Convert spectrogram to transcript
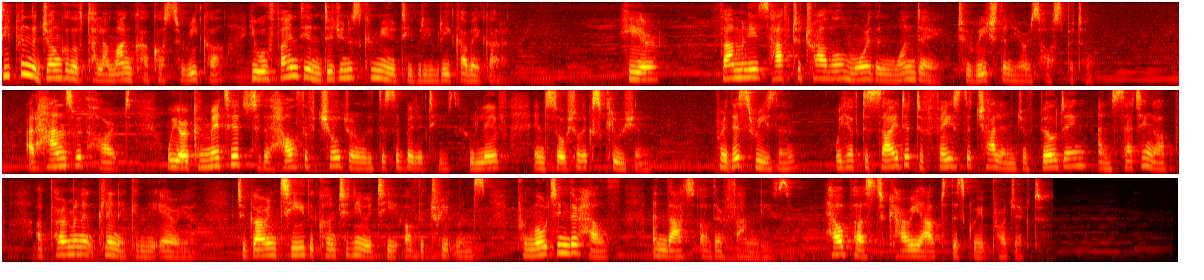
Deep in the jungle of Talamanca, Costa Rica, you will find the indigenous community Bribri Cabecar. Here, families have to travel more than one day to reach the nearest hospital. At Hands with Heart, we are committed to the health of children with disabilities who live in social exclusion. For this reason, we have decided to face the challenge of building and setting up a permanent clinic in the area to guarantee the continuity of the treatments, promoting their health and that of their families. Help us to carry out this great project.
